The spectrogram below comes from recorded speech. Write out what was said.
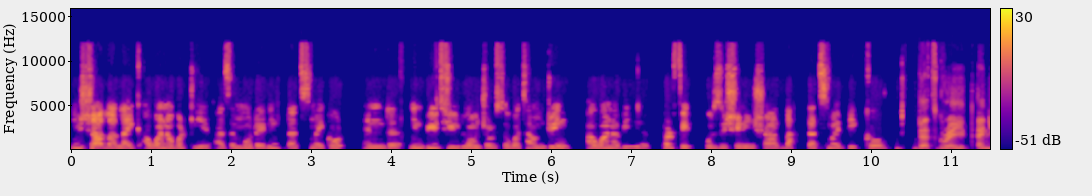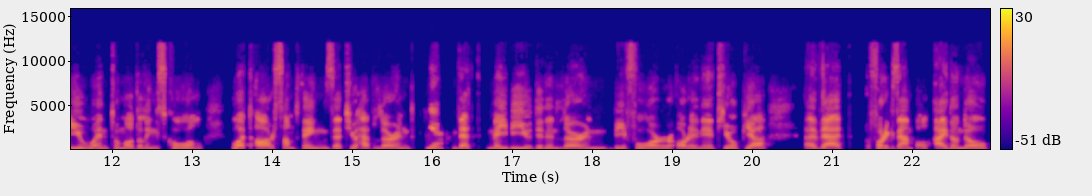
inshallah, like, I want to work here as a modeling. That's my goal. And uh, in beauty lounge, also, what I'm doing, I want to be a perfect position, inshallah. That's my big goal. That's great. And you went to modeling school. What are some things that you have learned yeah. that maybe you didn't learn before or in Ethiopia? Uh, that, for example, I don't know,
